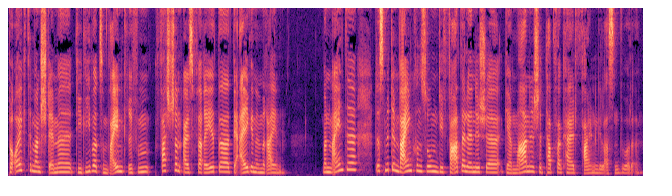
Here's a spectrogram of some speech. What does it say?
beäugte man Stämme, die lieber zum Wein griffen, fast schon als Verräter der eigenen Reihen. Man meinte, dass mit dem Weinkonsum die vaterländische germanische Tapferkeit fallen gelassen würde.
